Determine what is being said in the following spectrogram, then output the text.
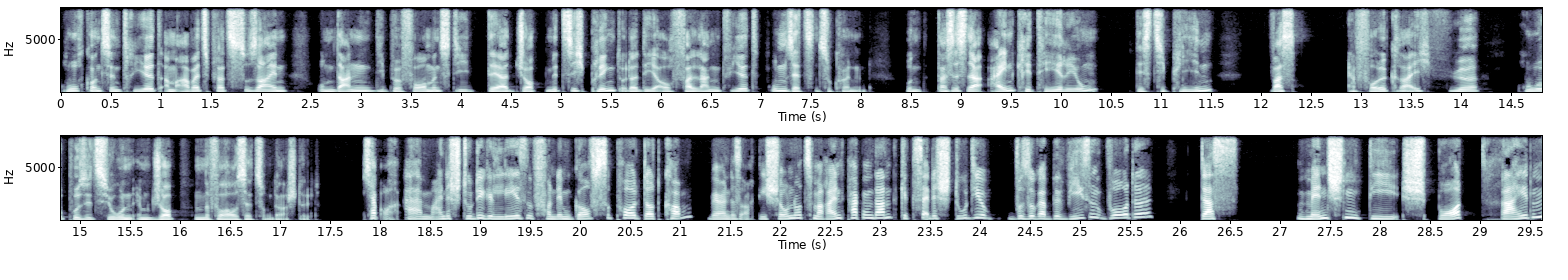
hochkonzentriert am Arbeitsplatz zu sein, um dann die Performance, die der Job mit sich bringt oder die auch verlangt wird, umsetzen zu können. Und das ist ja ein Kriterium, Disziplin, was erfolgreich für hohe Positionen im Job eine Voraussetzung darstellt. Ich habe auch ähm, eine Studie gelesen von dem golfsupport.com. Wir werden das auch die Shownotes mal reinpacken dann. Gibt es eine Studie, wo sogar bewiesen wurde, dass Menschen, die Sport treiben,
